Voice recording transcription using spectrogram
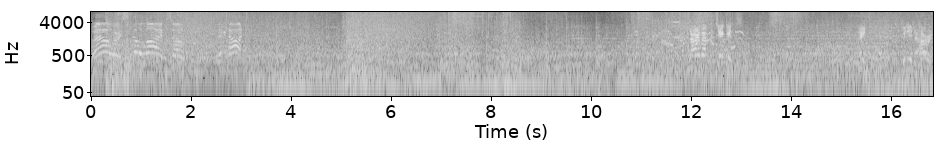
Well, we're still alive, so maybe not. Sorry about the chickens. Hey, we need to hurry.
